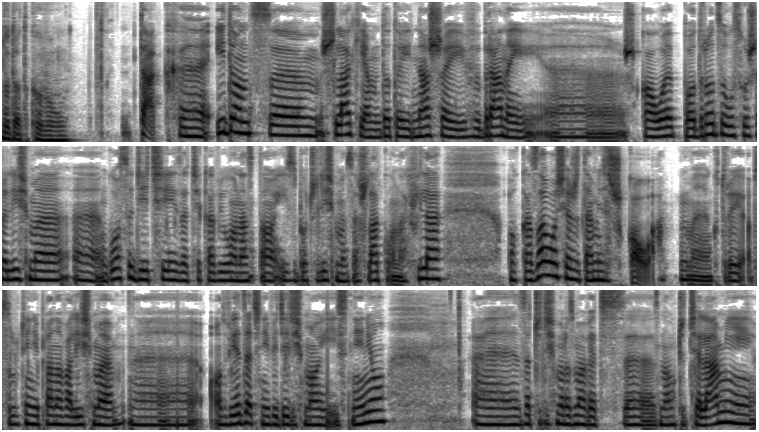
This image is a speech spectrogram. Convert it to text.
dodatkową. Tak, e, idąc szlakiem do tej naszej wybranej szkoły. Po drodze usłyszeliśmy e, głosy dzieci, zaciekawiło nas to i zboczyliśmy za szlaką na chwilę. Okazało się, że tam jest szkoła, której absolutnie nie planowaliśmy e, odwiedzać, nie wiedzieliśmy o jej istnieniu. E, zaczęliśmy rozmawiać z, z, nauczycielami,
